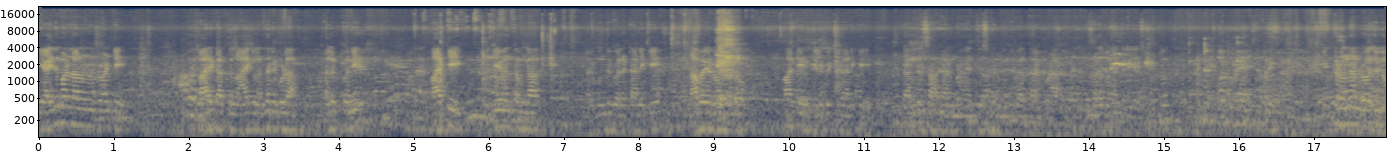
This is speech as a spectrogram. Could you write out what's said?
ఈ ఐదు మండలాల్లో ఉన్నటువంటి కార్యకర్తలు నాయకులందరినీ కూడా కలుపుకొని పార్టీ విజయవంతంగా మరి ముందుకు వెళ్ళటానికి రాబోయే రోజుల్లో పార్టీని గెలిపించడానికి అందరి సహకారం కూడా నేను తీసుకుని ముందుకు వెళ్తానని కూడా సందర్భంగా తెలియజేసుకుంటూ మరి ఇక్కడ ఉన్న రోజులు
